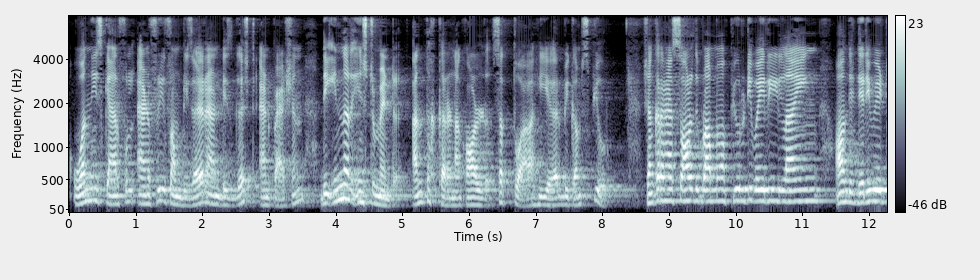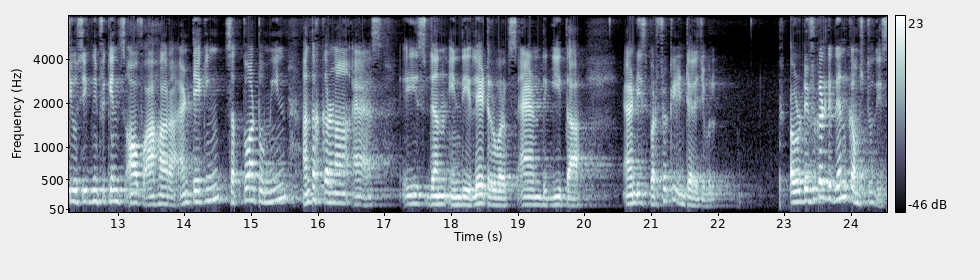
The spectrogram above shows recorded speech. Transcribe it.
one is careful and free from desire and disgust and passion, the inner instrument, Antahkarana, called Sattva, here becomes pure. Shankara has solved the problem of purity by relying on the derivative significance of ahara and taking sattva to mean antahkarana as is done in the later works and the Gita and is perfectly intelligible. Our difficulty then comes to this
